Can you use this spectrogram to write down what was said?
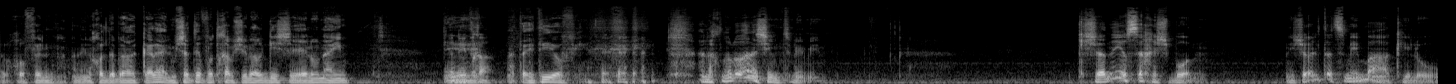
בכל אופן, אני יכול לדבר רק עליי, אני משתף אותך בשביל להרגיש אה, לא נעים. אני אה, איתך. אתה איתי יופי. אנחנו לא אנשים תמימים. כשאני עושה חשבון, אני שואל את עצמי, מה, כאילו,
